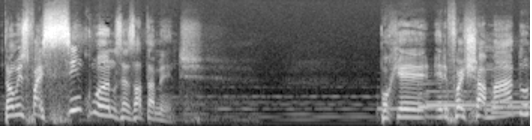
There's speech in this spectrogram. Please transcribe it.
Então isso faz cinco anos exatamente. Porque ele foi chamado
